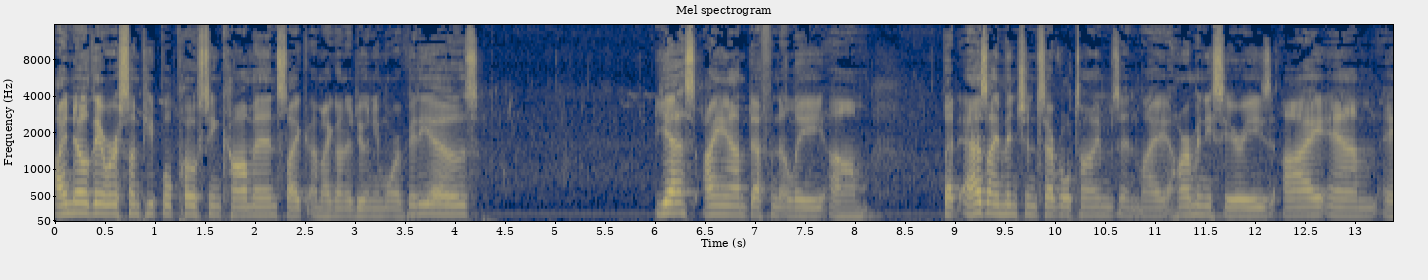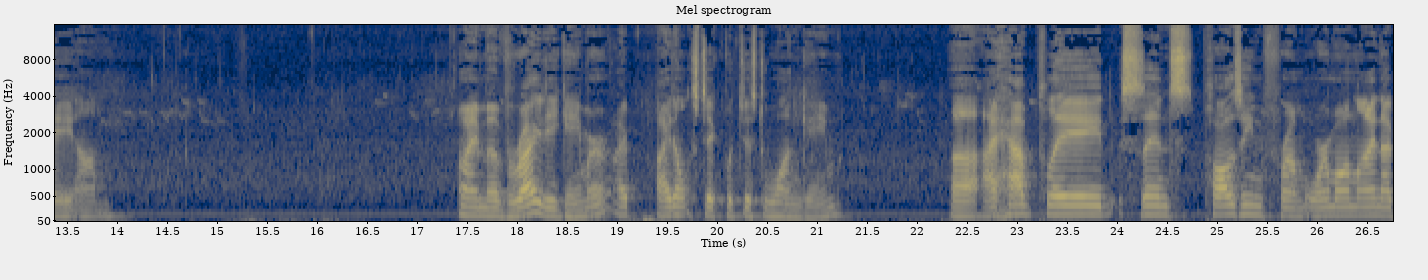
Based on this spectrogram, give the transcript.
I know there were some people posting comments like, "Am I going to do any more videos?" Yes, I am definitely. Um, but as I mentioned several times in my Harmony series, I am a um, I'm a variety gamer. I I don't stick with just one game. Uh, I have played since pausing from Wurm Online. I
